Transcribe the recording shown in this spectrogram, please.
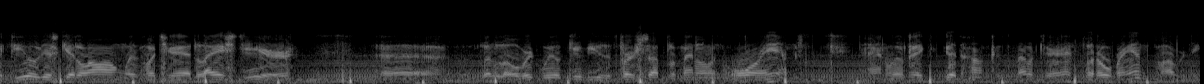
If you'll just get along with what you had last year, uh, a little over it, we'll give you the first supplemental when the war ends, and we'll take a good hunk of the military and put over in poverty.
